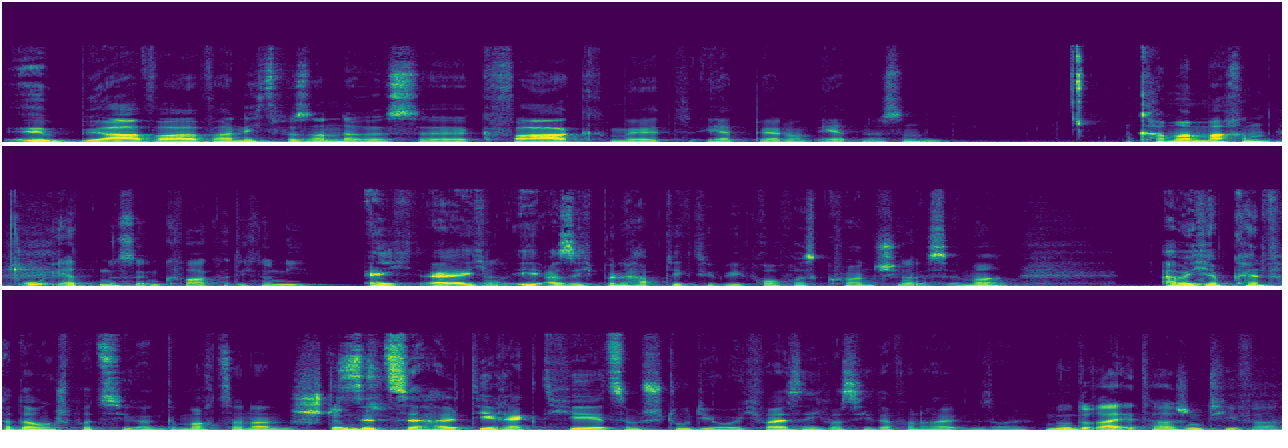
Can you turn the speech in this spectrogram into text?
Äh, ja, war, war nichts Besonderes. Äh, Quark mit Erdbeeren und Erdnüssen. Kann man machen. Oh, Erdnüsse im Quark hatte ich noch nie. Echt? Äh, ich, ja? Also ich bin Haptiktyp, ich brauche was Crunchiges ja. immer. Aber ich habe keinen Verdauungsspaziergang gemacht, sondern Stimmt. sitze halt direkt hier jetzt im Studio. Ich weiß nicht, was ich davon halten soll. Nur drei Etagen tiefer.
